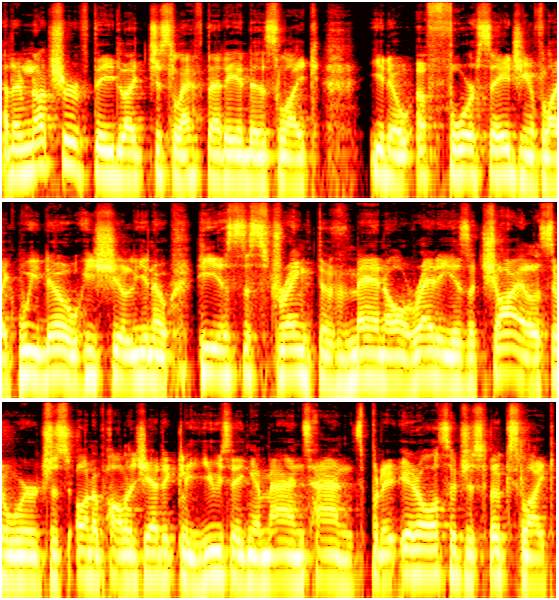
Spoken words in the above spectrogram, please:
and I'm not sure if they like just left that in as like you know a force-aging of like we know he shall you know he has the strength of men already as a child, so we're just unapologetically using a man's hands, but it, it also just looks like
